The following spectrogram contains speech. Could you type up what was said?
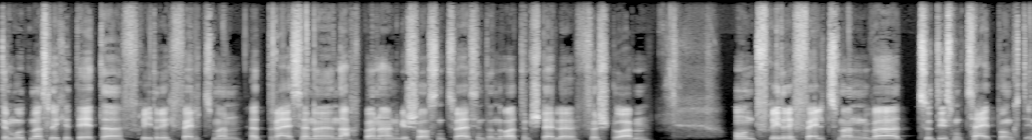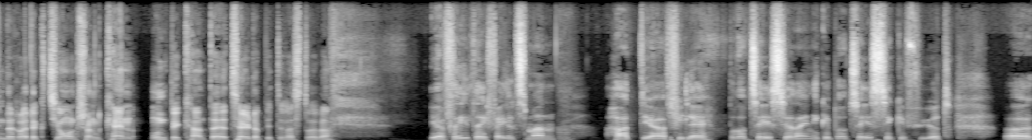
Der mutmaßliche Täter Friedrich Felsmann hat drei seiner Nachbarn angeschossen, zwei sind an Ort und Stelle verstorben. Und Friedrich Felsmann war zu diesem Zeitpunkt in der Redaktion schon kein Unbekannter. Erzähl da bitte was drüber. Ja, Friedrich Felsmann hat ja viele Prozesse oder einige Prozesse geführt äh,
